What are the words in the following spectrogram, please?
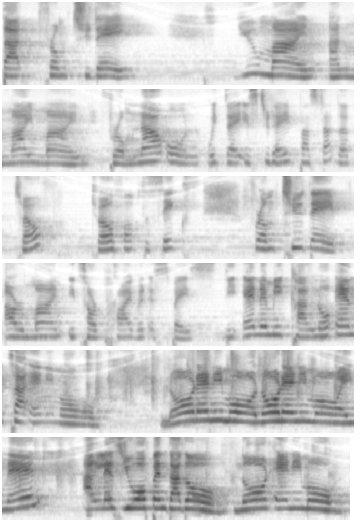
that from today, you mind and my mind from now on, which day is today, Pastor? The 12th? 12th of the 6th. From today, our mind is our private space. The enemy cannot enter anymore. Not anymore, not anymore. Amen. Unless you open the door. Not anymore.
